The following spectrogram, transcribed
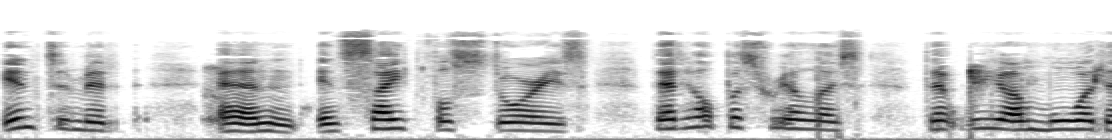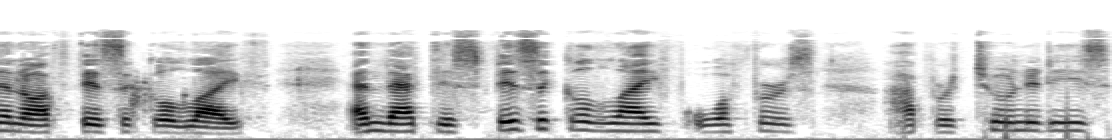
intimate and insightful stories that help us realize that we are more than our physical life and that this physical life offers opportunities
